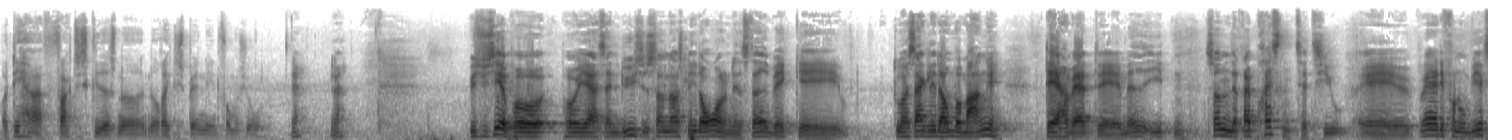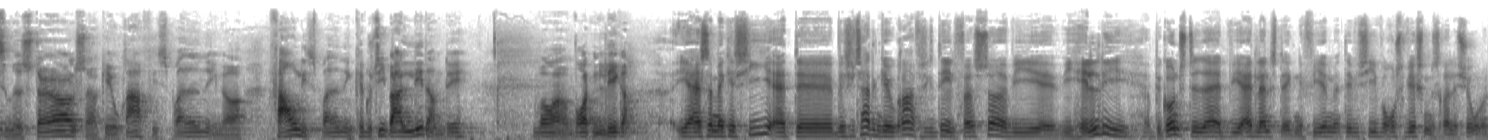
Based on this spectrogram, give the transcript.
og det har faktisk givet os noget, noget rigtig spændende information. Ja, ja. Hvis vi ser på, på jeres analyse, så er den også lidt overordnet stadigvæk. Øh, du har sagt lidt om, hvor mange der har været øh, med i den. Sådan repræsentativ. Øh, hvad er det for nogle virksomhedsstørrelser, geografisk spredning og faglig spredning? Kan du sige bare lidt om det, hvor, hvor den ligger? Ja, altså man kan sige, at øh, hvis vi tager den geografiske del først, så er vi, øh, vi heldige og begunstiget af, at vi er et landsdækkende firma. Det vil sige, at vores virksomhedsrelationer,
